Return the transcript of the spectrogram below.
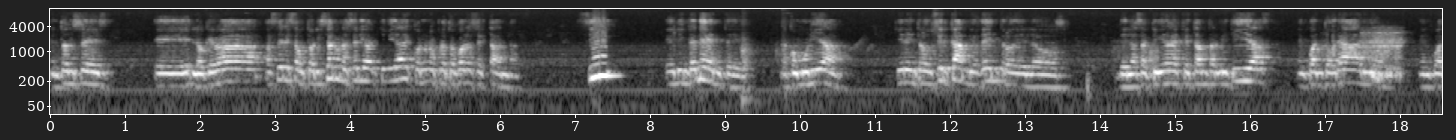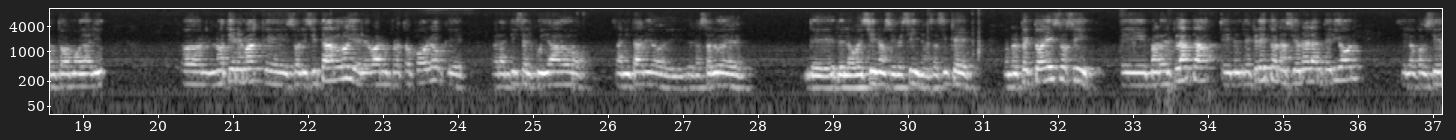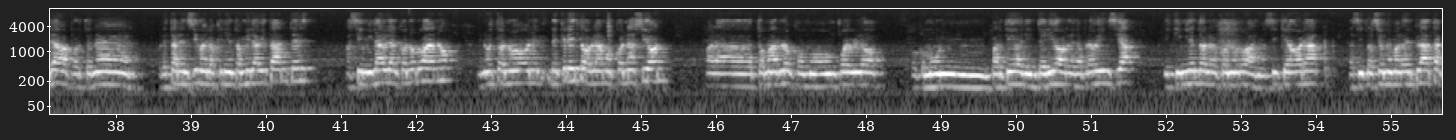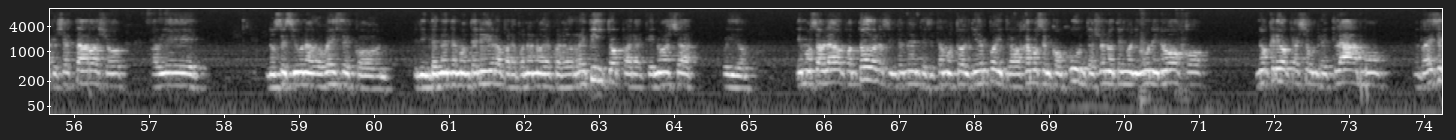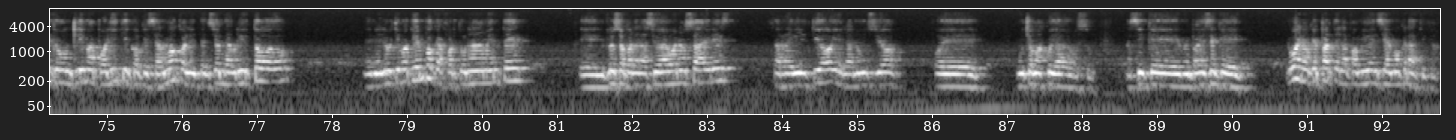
Entonces, eh, lo que va a hacer es autorizar una serie de actividades con unos protocolos estándar. Si el intendente, la comunidad, quiere introducir cambios dentro de, los, de las actividades que están permitidas, en cuanto a horario, en cuanto a modalidad, no tiene más que solicitarlo y elevar un protocolo que garantice el cuidado sanitario y de la salud de, de, los vecinos y vecinas. Así que con respecto a eso, sí, eh, Mar del Plata en el decreto nacional anterior se lo consideraba por tener, por estar encima de los 500.000 habitantes, asimilable al conurbano. En nuestro nuevo decreto hablamos con Nación para tomarlo como un pueblo o como un partido del interior de la provincia, distinguiéndolo con urbano. Así que ahora la situación de Mar del Plata, que ya estaba, yo hablé, no sé si una o dos veces con el intendente de Montenegro para ponernos de acuerdo. Repito, para que no haya ruido. Hemos hablado con todos los intendentes, estamos todo el tiempo y trabajamos en conjunto. Yo no tengo ningún enojo, no creo que haya un reclamo. Me parece que hubo un clima político que se armó con la intención de abrir todo en el último tiempo, que afortunadamente, eh, incluso para la ciudad de Buenos Aires, se revirtió y el anuncio fue mucho más cuidadoso. Así que me parece que, bueno, que es parte de la convivencia democrática.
